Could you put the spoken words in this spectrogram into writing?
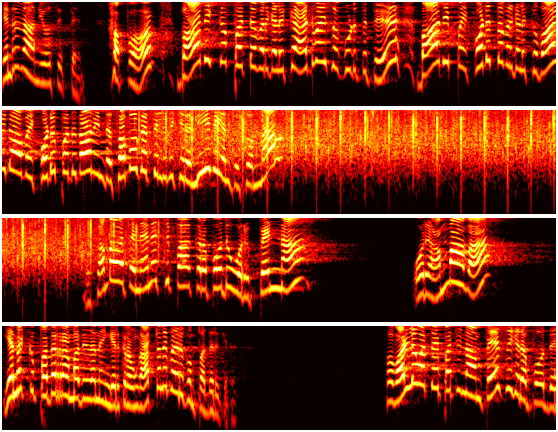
என்று நான் யோசித்தேன். அப்போ பாதிக்கப்பட்டவர்களுக்கு அட்வைஸை கொடுத்துட்டு பாதிப்பை கொடுத்தவர்களுக்கு வாய்தாவை கொடுப்பதுதான் இந்த சமூகத்தில் இருக்கிற நீதி என்று சொன்னால் இந்த சம்பவத்தை நினைச்சு பார்க்குற போது ஒரு பெண்ணா ஒரு அம்மாவா எனக்கு பதற மாதிரி தானே இங்கே இருக்கிறவங்க. அத்தனை பேருக்கும் பதறுகிறது. இப்போ வள்ளுவத்தை பற்றி நாம் பேசுகிற போது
